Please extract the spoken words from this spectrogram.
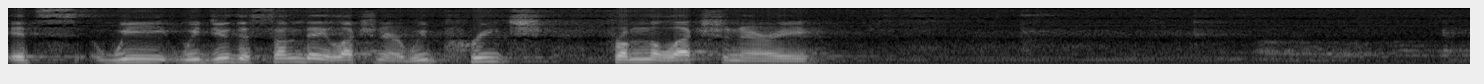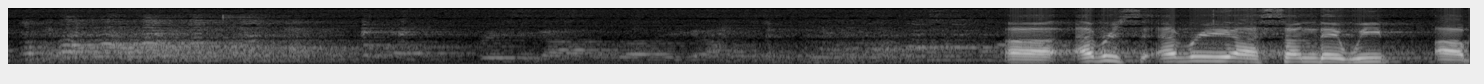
it's we, we do the Sunday lectionary. We preach from the lectionary Uh, every every uh, Sunday, we, uh,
